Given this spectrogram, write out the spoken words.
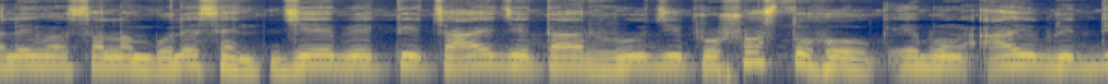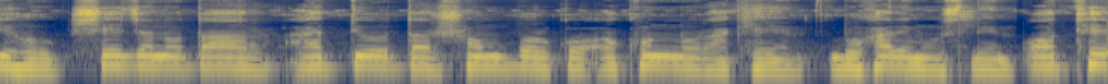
আলহাসাল্লাম বলেছেন, যে ব্যক্তি চায় যে তার রুজি প্রশস্ত হোক এবং আয়ু বৃদ্ধি হোক, সে যেন তার আত্মীয়তার সম্পর্ক অক্ষুণ্ণ রাখে। বুখারি, মুসলিম। অথে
